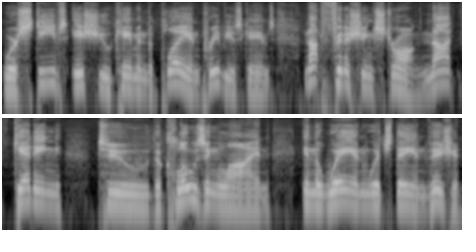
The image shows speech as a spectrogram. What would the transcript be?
where Steve's issue came into play in previous games, not finishing strong, not getting to the closing line in the way in which they envision.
